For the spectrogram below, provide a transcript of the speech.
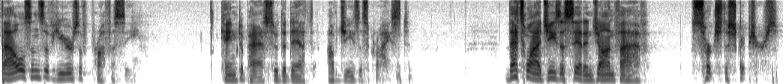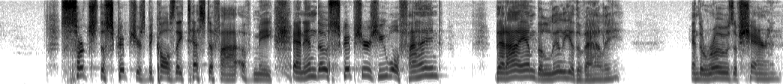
thousands of years of prophecy came to pass through the death of Jesus Christ. That's why Jesus said in John 5 search the scriptures. Search the scriptures because they testify of me. And in those scriptures, you will find that I am the lily of the valley and the rose of Sharon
